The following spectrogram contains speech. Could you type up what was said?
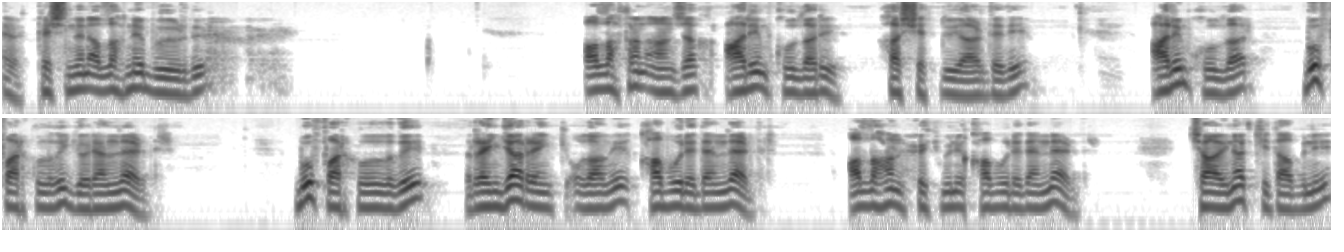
Evet, peşinden Allah ne buyurdu? Allah'tan ancak alim kulları haşyet duyar dedi. Alim kullar bu farklılığı görenlerdir. Bu farklılığı rengarenk olanı kabul edenlerdir. Allah'ın hükmünü kabul edenlerdir. Kainat kitabını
